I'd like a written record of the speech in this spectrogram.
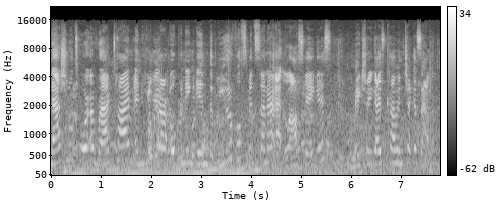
national tour of Ragtime, and here we are opening in the beautiful Smith Center at Las Vegas. Make sure you guys come and check us out.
